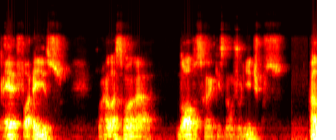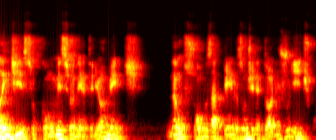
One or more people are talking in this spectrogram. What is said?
É, fora isso, com relação a novos rankings não jurídicos, além disso, como mencionei anteriormente, não somos apenas um diretório jurídico,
